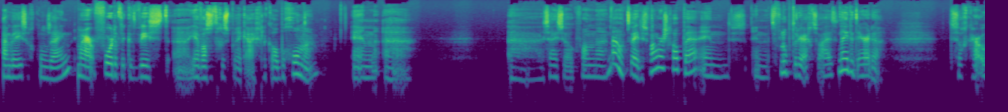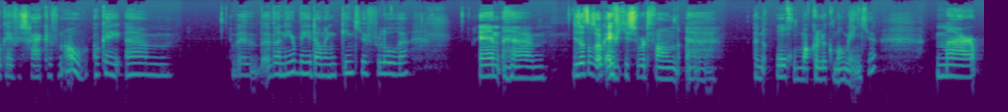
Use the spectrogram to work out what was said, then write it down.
aanwezig kon zijn. Maar voordat ik het wist, uh, ja, was het gesprek eigenlijk al begonnen. En uh, zei ze ook van, nou, tweede zwangerschap, hè. En, dus, en het vloepte er echt zo uit. Nee, de derde. Toen zag ik haar ook even schakelen van, oh, oké, um, wanneer ben je dan een kindje verloren? En um, dus dat was ook eventjes een soort van uh, een ongemakkelijk momentje. Maar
